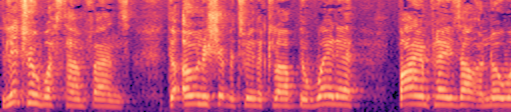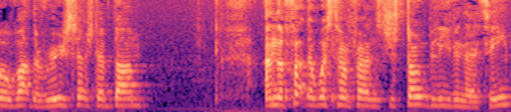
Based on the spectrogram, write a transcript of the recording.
literal West Ham fans. The ownership between the club, the way they're buying players out of nowhere without the research they've done. And the fact that West Ham fans just don't believe in their team,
